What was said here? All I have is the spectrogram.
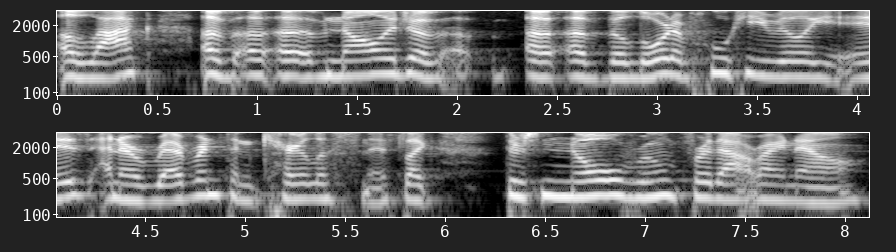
a lack of, of, of, knowledge of, of, of the Lord, of who he really is, and irreverence and carelessness. Like, there's no room for that right now.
